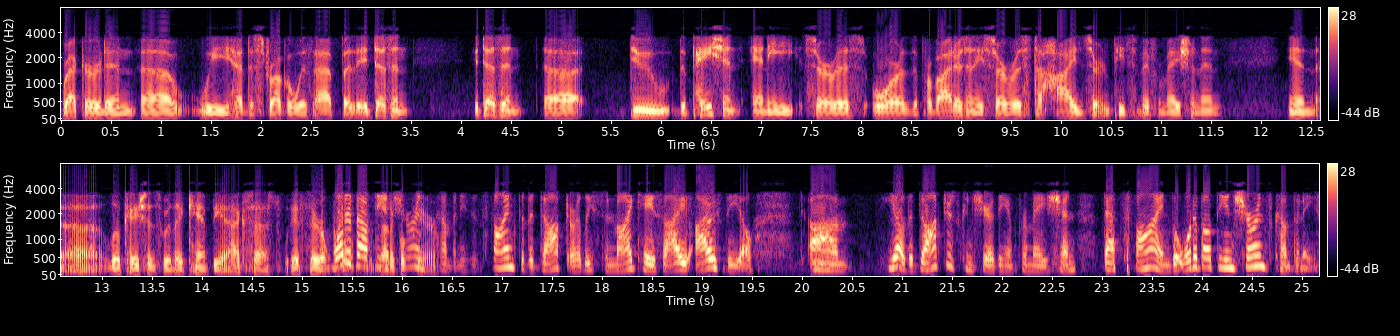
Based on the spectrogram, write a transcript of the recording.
record, and uh, we had to struggle with that. But it doesn't it doesn't uh, do the patient any service or the providers any service to hide certain pieces of information and in uh, locations where they can't be accessed if they're but what about the insurance care. companies? It's fine for the doctor, at least in my case, I I feel. Um, yeah, the doctors can share the information. That's fine. But what about the insurance companies?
